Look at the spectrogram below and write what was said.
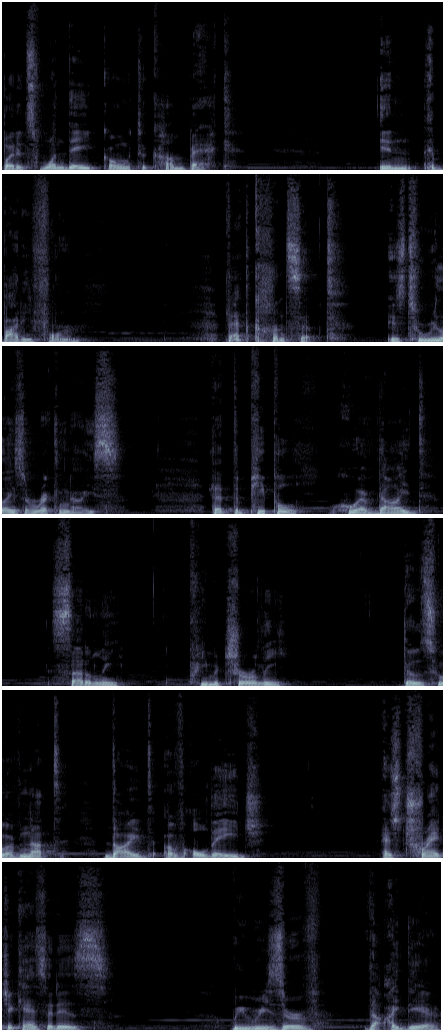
but it's one day going to come back in a body form. That concept is to realize and recognize that the people who have died suddenly, prematurely, those who have not died of old age, as tragic as it is, we reserve the idea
